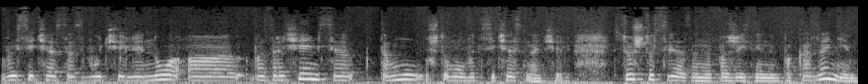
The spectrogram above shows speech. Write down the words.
вы сейчас озвучили, но э, возвращаемся к тому, что мы вот сейчас начали. Все, что связано по жизненным показаниям,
